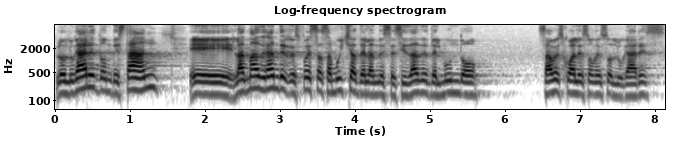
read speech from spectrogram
los lugares donde están eh, las más grandes respuestas a muchas de las necesidades del mundo. ¿Sabes cuáles son esos lugares?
